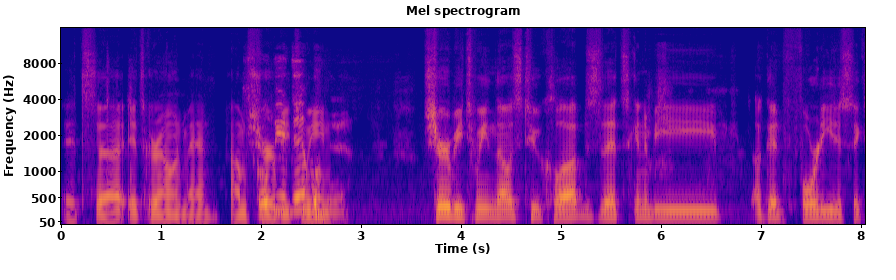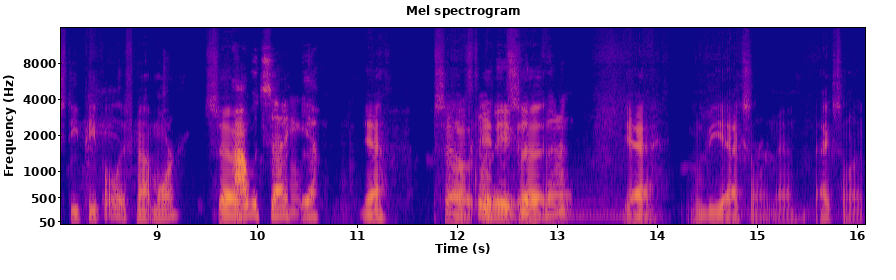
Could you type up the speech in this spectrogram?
it's uh it's growing, man. I'm It's sure be a one. between sure between those two clubs, that's going to be a good 40 to 60 people, if not more. So I would say, yeah. yeah, so it's gonna be a good uh, event. yeah, it'll be excellent, man. Excellent.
